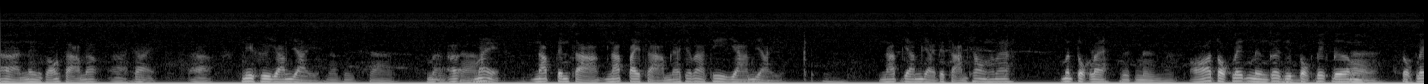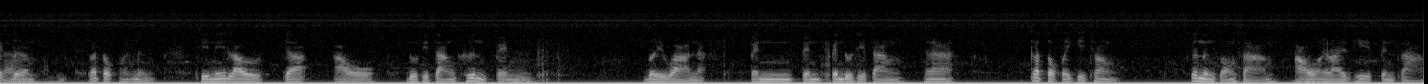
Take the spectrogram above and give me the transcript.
อ่าหนึ่งสองสามแล้ว อ่าใช่ อ่า นี่คือยามใหญ่นับเป็นสามไม่เอ่อสามไม่นับเป็นสามนับไปสามแล้วใช่ป่ะที่ยามใหญ่ นับยามใหญ่ไปสามช่องใช่ไหมมันตกอะไรเลขหนึ่งครับอ๋อตกเลขหนึ่งก็คือตกเลขเดิมอ่าตกเลขเดิม ก็ตกเลขหนึ่งทีนี้เราจะเอาดูติตังขึ้นเป็นบริวารน่ะ เป็นเป็นเป็นดูติตังนะก็ตกไปกี่ช่อง ก็หนึ่งสองสามเอาอะไรที่เป็นสาม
